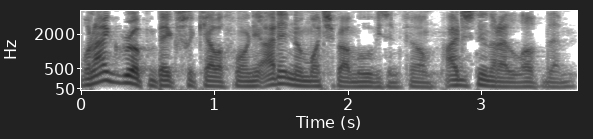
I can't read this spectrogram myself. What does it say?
When I grew up in Bakersfield, California, I didn't know much about movies and film. I just knew that I loved them.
